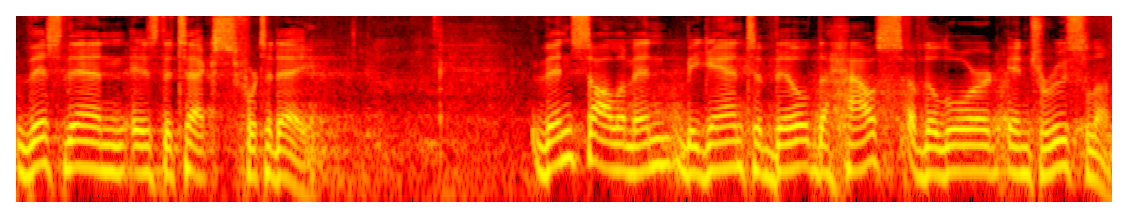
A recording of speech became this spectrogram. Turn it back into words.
This then is the text for today. Then Solomon began to build the house of the Lord in Jerusalem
